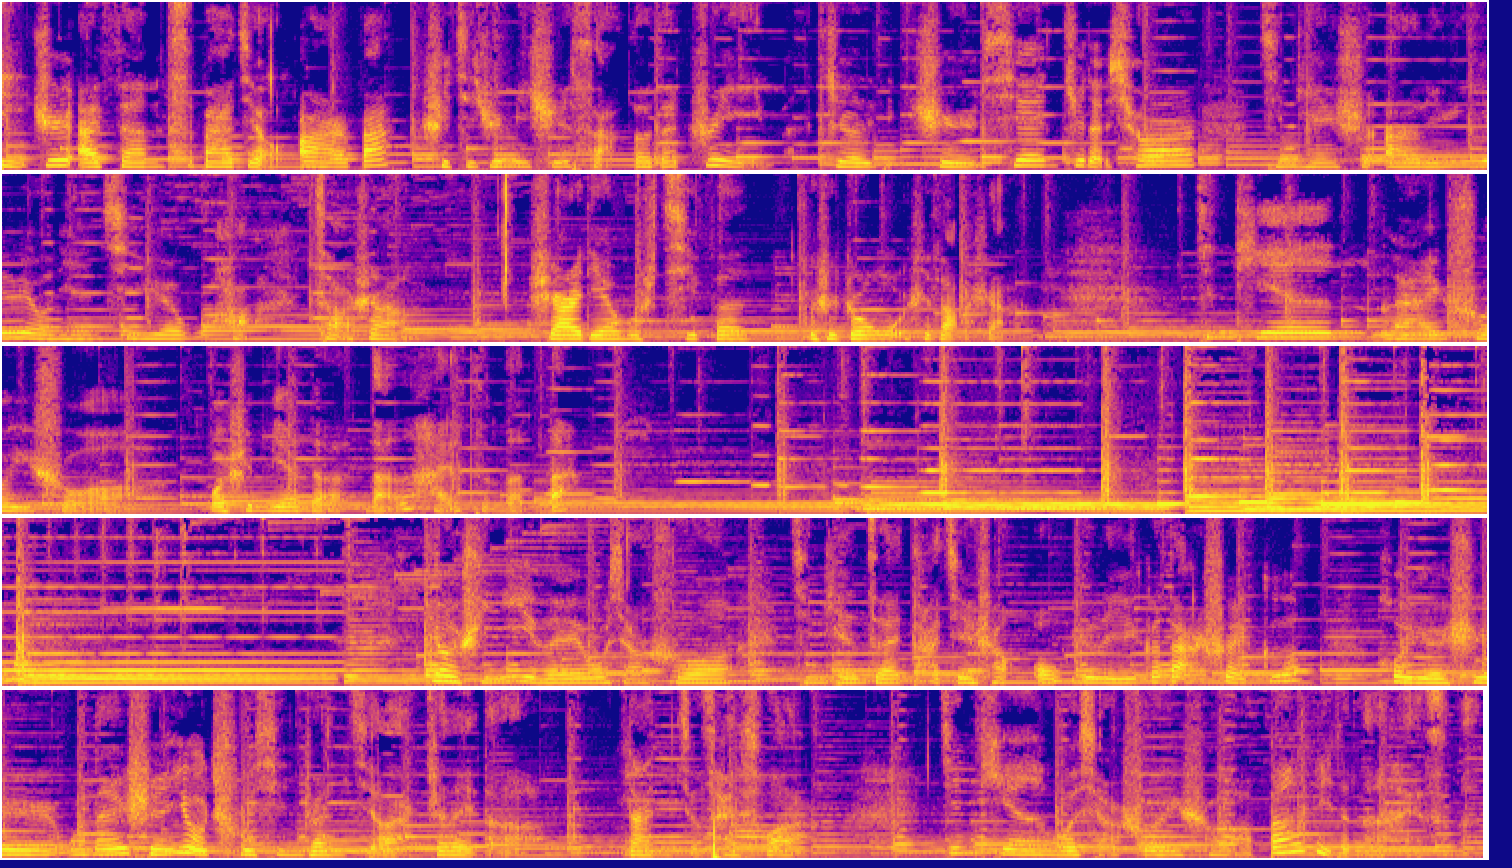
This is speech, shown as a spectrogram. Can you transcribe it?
荔枝 FM 四八九二二八，世纪之谜是洒落的 Dream，这里是先知的圈儿。今天是二零一六年七月五号早上十二点五十七分，不是中午，是早上。今天来说一说我身边的男孩子们吧。我想说今天在大街上偶遇了一个大帅哥，或者是我男神又出新专辑了之类的，那你就猜错了。今天我想说一说班里的男孩子们。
